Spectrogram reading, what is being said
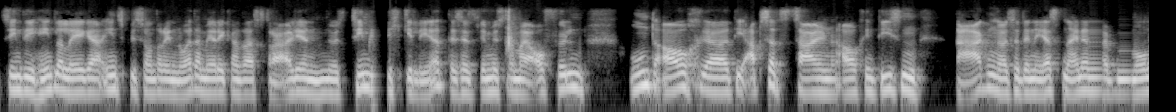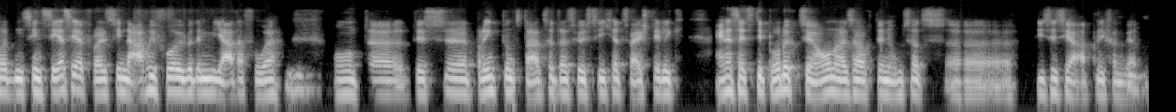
sind die Händlerläger insbesondere in Nordamerika und Australien nur ziemlich geleert. Das heißt, wir müssen einmal auffüllen und auch äh, die Absatzzahlen auch in diesen Tagen, also den ersten eineinhalb Monaten, sind sehr, sehr erfreulich, sind nach wie vor über dem Jahr davor. Mhm. Und äh, das äh, bringt uns dazu, dass wir sicher zweistellig einerseits die Produktion als auch den Umsatz äh, dieses Jahr abliefern werden.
